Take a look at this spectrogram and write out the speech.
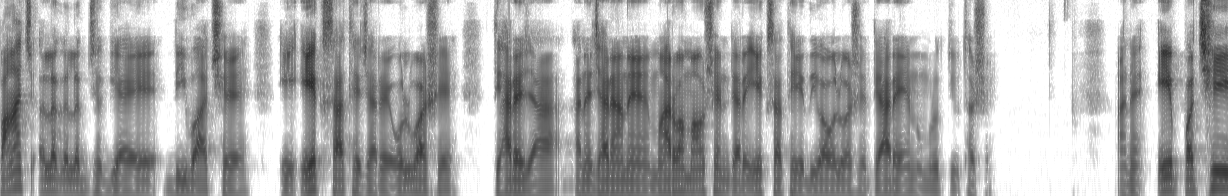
પાંચ અલગ અલગ જગ્યાએ દીવા છે, એ એક સાથે જ્યારે ઓલવાશે ત્યારે જ આ, અને જ્યારે આને મારવામાં આવશે ને ત્યારે એક સાથે એ દીવા ઓલવાશે ત્યારે એનું મૃત્યુ થશે. અને એ પછી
